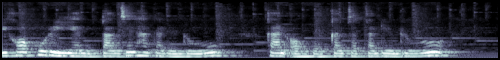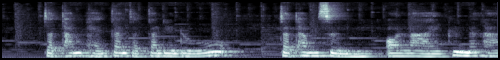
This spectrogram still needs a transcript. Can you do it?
วิเคราะห์ผู้เรียนตามเส้นทางการเรียนรู้ การออกแบบการจัดการเรียนรู้ จัดทำแผนการจัดการเรียนรู้ จะทำสื่อออนไลน์ขึ้นนะคะ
